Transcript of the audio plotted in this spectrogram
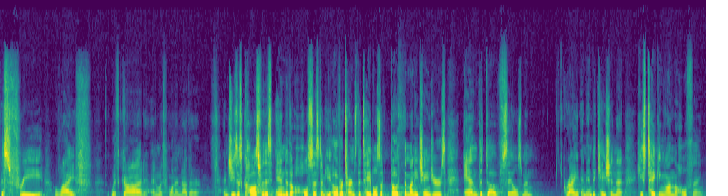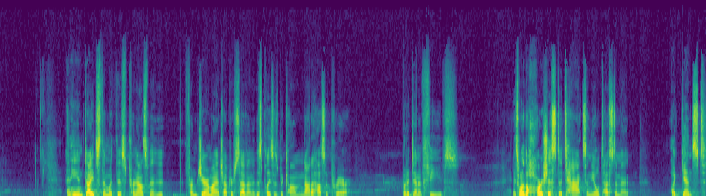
this free life with God and with one another. And Jesus calls for this end to the whole system. He overturns the tables of both the money changers and the dove salesman, right? An indication that he's taking on the whole thing. And he indicts them with this pronouncement from Jeremiah chapter 7 that this place has become not a house of prayer, but a den of thieves. It's one of the harshest attacks in the Old Testament against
